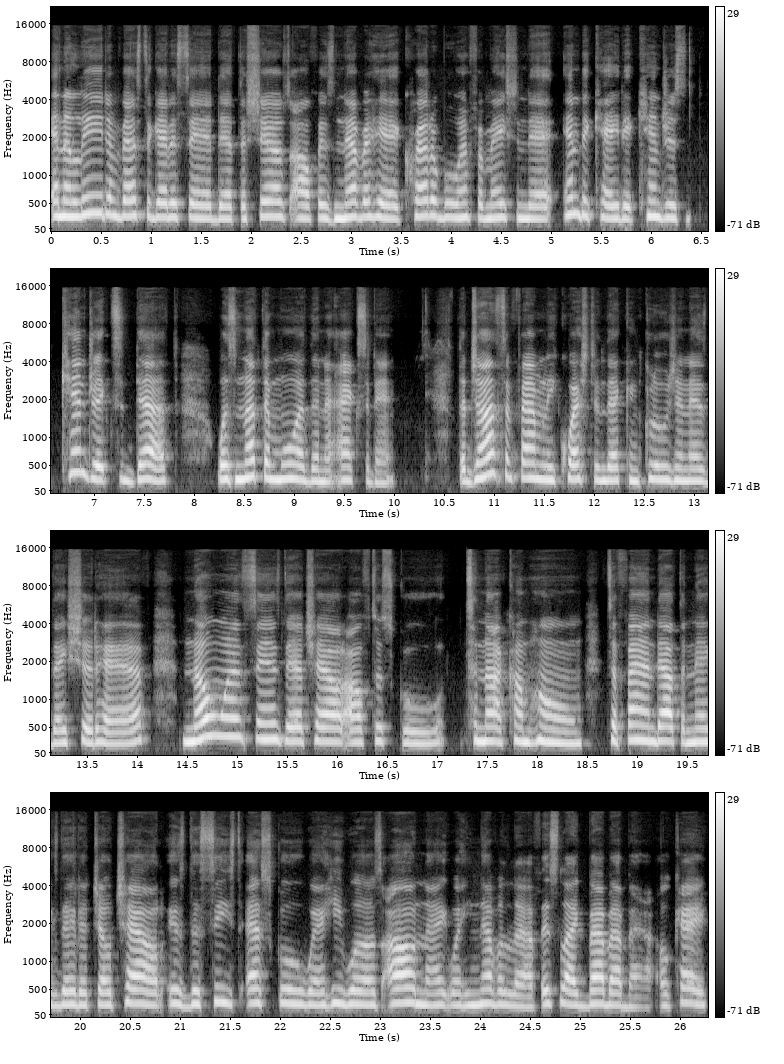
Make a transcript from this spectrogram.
And the lead investigator said that the sheriff's office never had credible information that indicated Kendrick's, Kendrick's death was nothing more than an accident. The Johnson family questioned that conclusion as they should have. No one sends their child off to school to not come home to find out the next day that your child is deceased at school where he was all night, where he never left. It's like bye bye bye, okay?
